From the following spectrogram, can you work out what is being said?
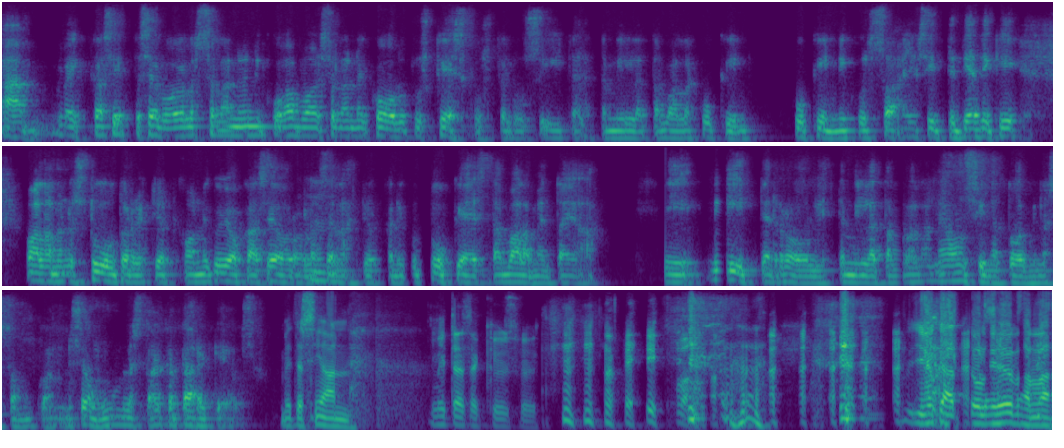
mä veikkasin, että se voi olla sellainen niin kuin avoin sellainen koulutuskeskustelu siitä, että millä tavalla kukin, kukin niin kuin saa. Ja sitten tietenkin valmennustuutorit, jotka on niin kuin joka seuralla mm. sellaiset, jotka niin kuin tukee sitä valmentajaa, niin niiden rooli, että millä tavalla ne on siinä toiminnassa mukana, niin se on mun mielestä aika tärkeä osa. Mitäs Janne? Mitä sä kysyit? No ei vaan. Jykat tuli hyvä, mä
